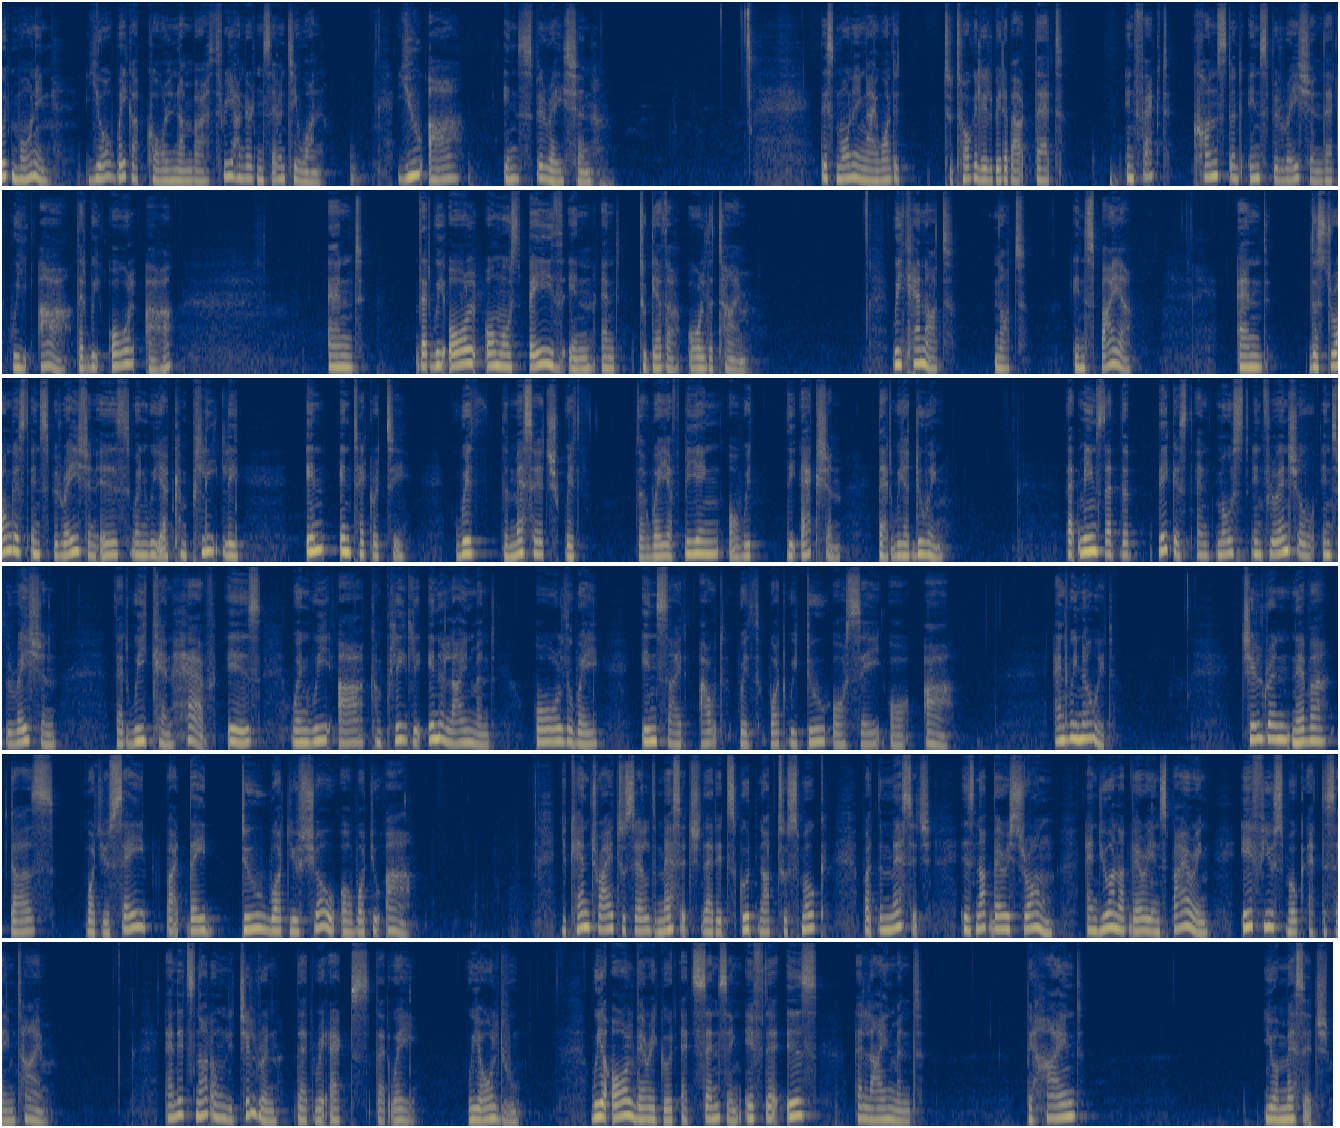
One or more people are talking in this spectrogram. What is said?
Good morning. Your wake up call number 371. You are inspiration. This morning I wanted to talk a little bit about that. In fact, constant inspiration that we are, that we all are, and that we all almost bathe in and together all the time. We cannot not inspire. And the strongest inspiration is when we are completely in integrity with the message, with the way of being, or with the action that we are doing. That means that the biggest and most influential inspiration that we can have is when we are completely in alignment all the way inside out with what we do or say or are. And we know it. Children never does what you say, but they do what you show or what you are. You can try to sell the message that it's good not to smoke, but the message is not very strong and you are not very inspiring if you smoke at the same time. And it's not only children that reacts that way. We all do. We are all very good at sensing if there is alignment behind your message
